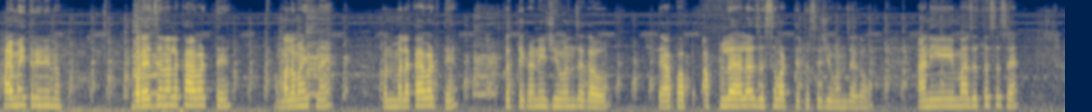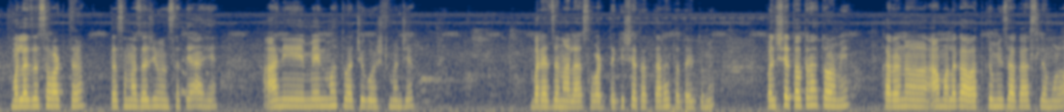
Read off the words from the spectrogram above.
हाय मैत्रिणीनं बऱ्याच जणाला काय वाटते मला माहीत नाही पण मला काय वाटते प्रत्येकाने जीवन जगावं ते आपाप आपल्याला जसं वाटतं तसं जीवन जगावं. आणि माझं तसंच आहे. मला जसं वाटतं तसं माझा जीवनसाथी आहे. आणि मेन महत्त्वाची गोष्ट म्हणजे बऱ्याच जणाला असं वाटतं की शेतात का राहतात आहे तुम्ही? पण शेतात राहतो आम्ही कारण आम्हाला गावात कमी जागा असल्यामुळं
